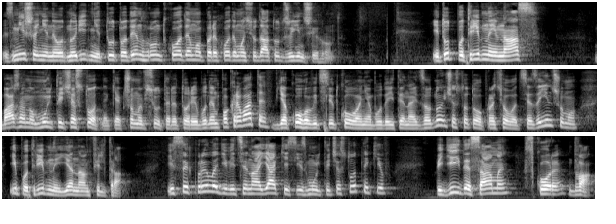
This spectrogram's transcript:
Змішані неоднорідні. Тут один ґрунт ходимо, переходимо сюди, тут же інший ґрунт. І тут потрібний в нас бажано мультичастотник. Якщо ми всю територію будемо покривати, в якого відслідковування буде йти навіть за одною частотою, опрацьовуватися за іншому, і потрібний є нам фільтра. Із цих приладів і ціна якість із мультичастотників підійде саме скоре 2.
